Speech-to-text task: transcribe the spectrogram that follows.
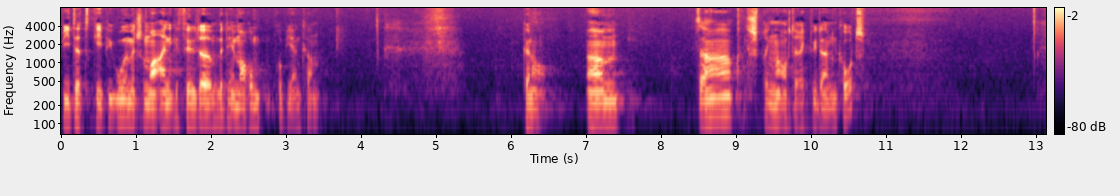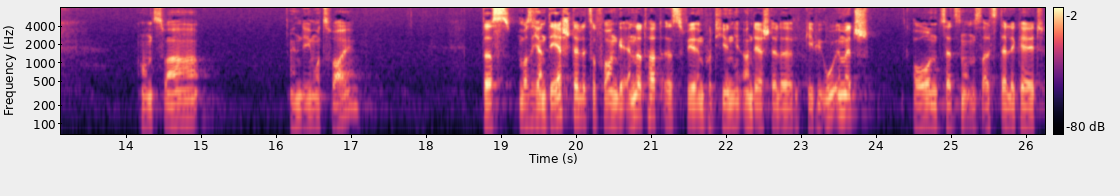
bietet GPU-Image schon mal einige Filter, mit denen man rumprobieren kann. Genau. Ähm, da springen wir auch direkt wieder in den Code. Und zwar in Demo 2. Das, was sich an der Stelle zuvor geändert hat, ist, wir importieren an der Stelle GPU-Image und setzen uns als Delegate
